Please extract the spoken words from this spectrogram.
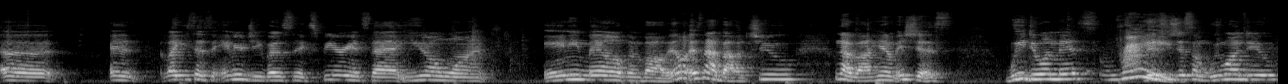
a uh, and like you said, it's the energy, but it's an experience that you don't want any males involved. It's not about you. Not about him. It's just we doing this. right. This is just something we want to do,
